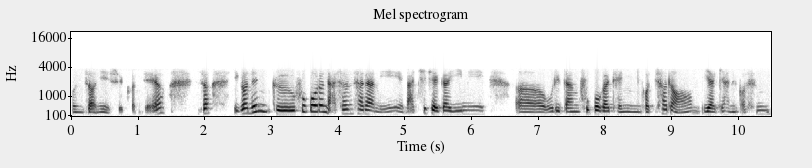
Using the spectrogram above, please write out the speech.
본선이 있을 건데요. 그래서 이거는 그 후보로 나선 사람이 마치 제가 이미 어, 우리 당 후보가 된 것처럼 이야기하는 것은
